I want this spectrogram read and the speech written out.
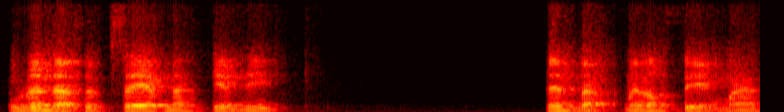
ผมเล่นแบบเซฟๆนะ เกมนี้ เล่นแบบไม่ต้องเสี่ยงมาก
